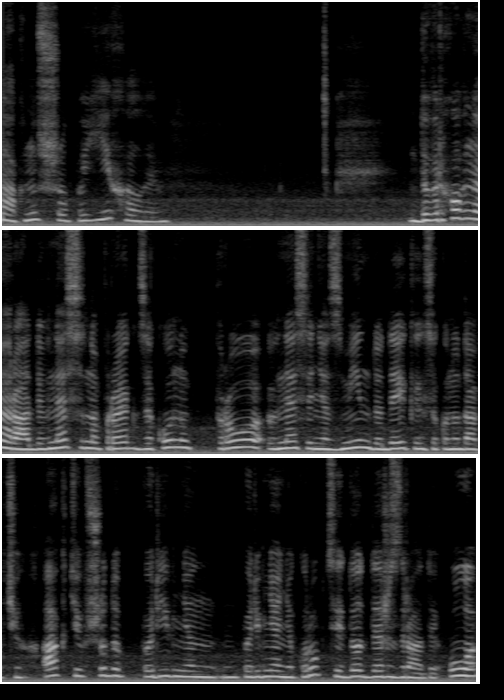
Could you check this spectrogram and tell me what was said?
Так, ну що, поїхали. До Верховної Ради внесено проект закону про внесення змін до деяких законодавчих актів щодо порівняння, корупції до держзради. О,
